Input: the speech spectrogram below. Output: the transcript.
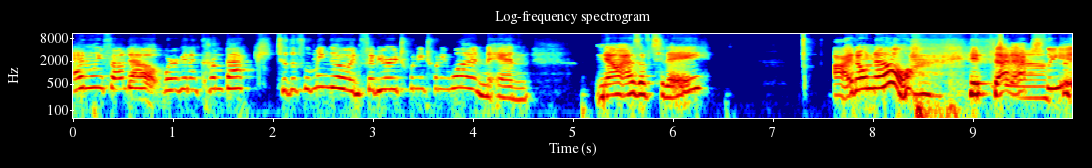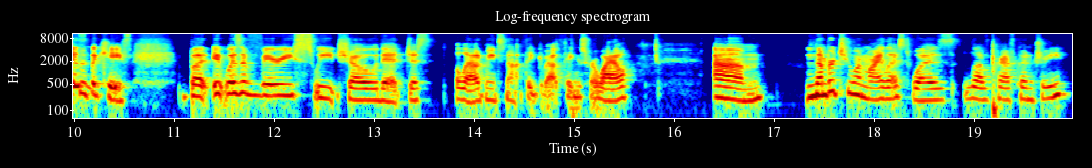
and we found out we're going to come back to the flamingo in February 2021 and now as of today I don't know if that yeah. actually is the case but it was a very sweet show that just allowed me to not think about things for a while. Um, number two on my list was Lovecraft Country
